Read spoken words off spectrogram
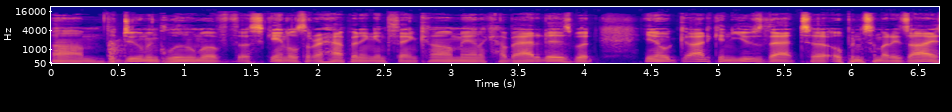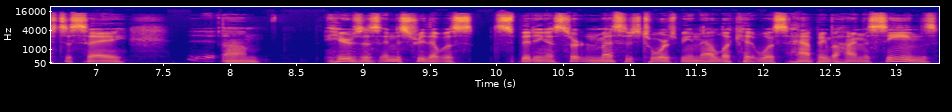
um, the doom and gloom of the scandals that are happening and think, oh man, look how bad it is. But you know, God can use that to open somebody's eyes to say, um, here's this industry that was spitting a certain message towards me, and now look at what's happening behind the scenes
